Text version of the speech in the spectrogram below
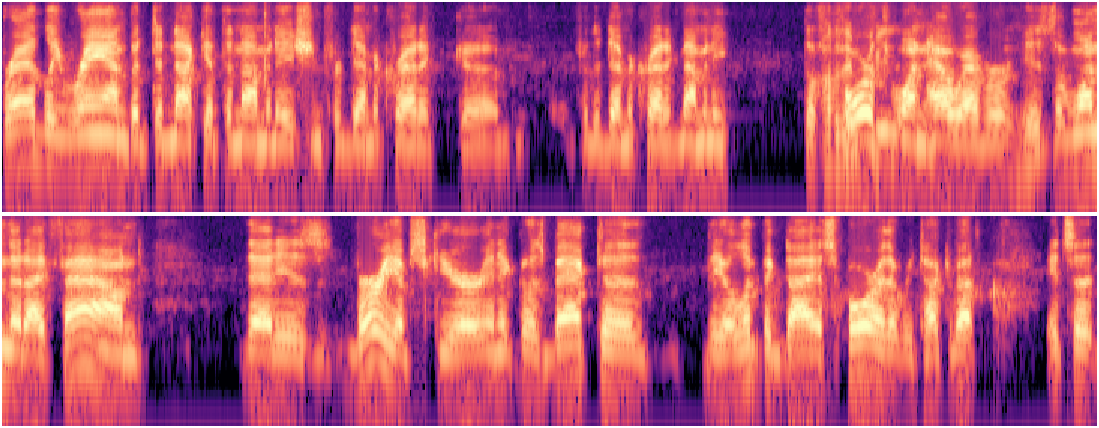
Bradley ran but did not get the nomination for Democratic uh, for the Democratic nominee. The fourth one, however, mm-hmm. is the one that I found that is very obscure, and it goes back to the Olympic diaspora that we talked about. It's a,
